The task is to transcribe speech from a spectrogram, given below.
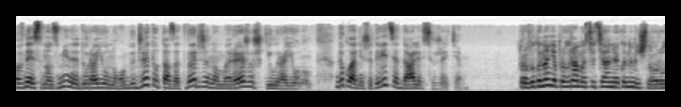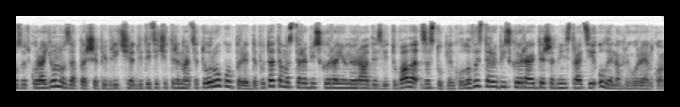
Внесено зміни до районного бюджету та затверджено мережу шкіл району. Докладніше дивіться далі в сюжеті. Про виконання програми соціально-економічного розвитку району за перше півріччя 2013 року перед депутатами Старобільської районної ради звітувала заступник голови Старобільської райдержадміністрації Олена Григоренко.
